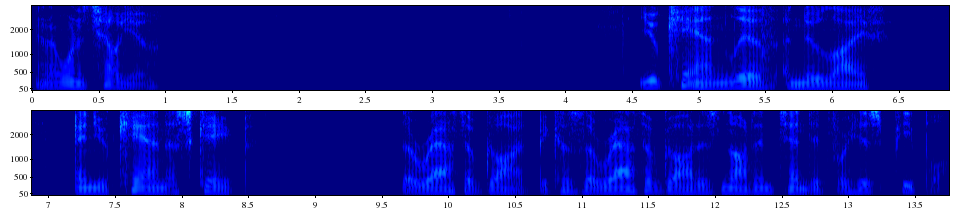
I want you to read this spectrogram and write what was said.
And I want to tell you you can live a new life and you can escape the wrath of God because the wrath of God is not intended for his people.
